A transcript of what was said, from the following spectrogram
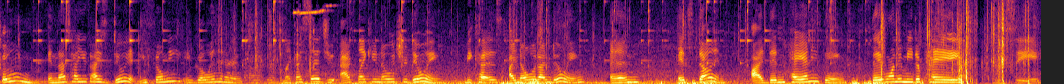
Boom. And that's how you guys do it. You feel me? You go in there and, like I said, you act like you know what you're doing because I know what I'm doing and it's done. I didn't pay anything. They wanted me to pay, let's see,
